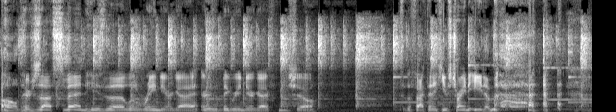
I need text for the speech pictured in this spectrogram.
Oh, there's uh, Sven. He's the little reindeer guy, or he's the big reindeer guy from the show. So the fact that he keeps trying to eat him.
